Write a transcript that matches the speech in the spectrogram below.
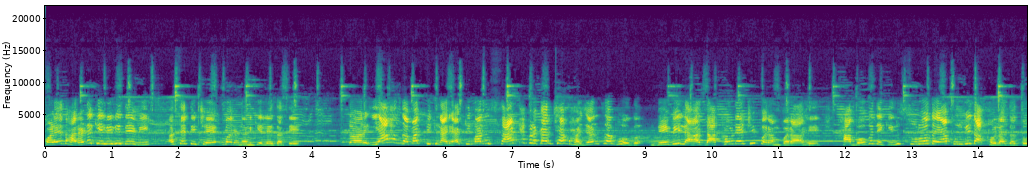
फळे धारण केलेली देवी असे तिचे वर्णन केले जाते. तर या हंगामात पिकणाऱ्या किमान साठ प्रकार भाज्यांचा भोग देवीला दाखवण्याची परंपरा आहे. हा भोग देखील सूर्योदयापूर्वी दाखवला जातो.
